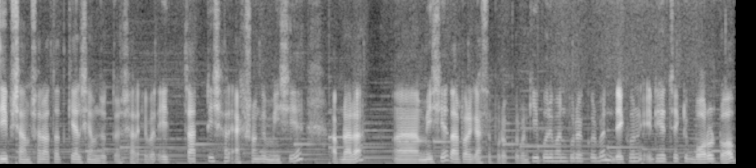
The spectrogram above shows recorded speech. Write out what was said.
জিপসাম সার, অর্থাৎ ক্যালসিয়ামযুক্ত সার। এবার এই চারটি সার একসঙ্গে মিশিয়ে আপনারা মিশিয়ে তারপরে গাছে প্রয়োগ করবেন। কী পরিমাণ প্রয়োগ করবেন? দেখুন, এটি হচ্ছে একটি বড় টব,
